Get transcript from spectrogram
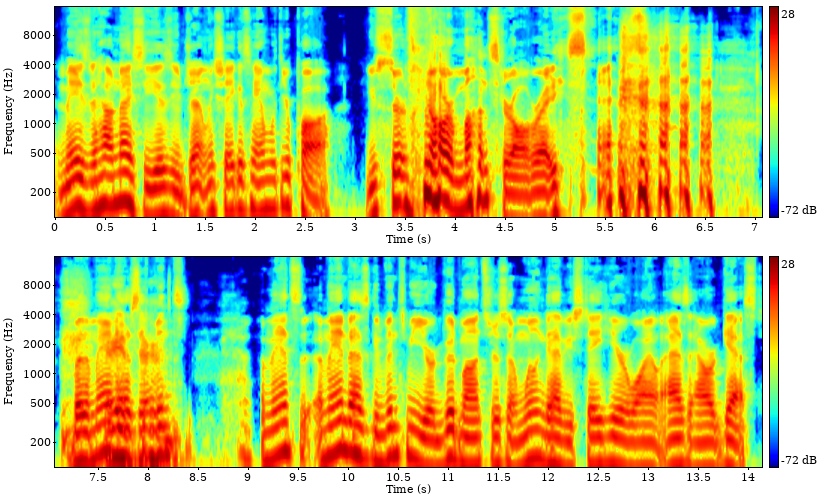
Amazed at how nice he is, you gently shake his hand with your paw. You certainly are a monster, all right, he says. But Amanda has convinced Amanda, Amanda has convinced me you're a good monster, so I'm willing to have you stay here a while as our guest.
